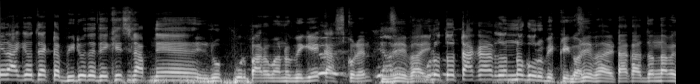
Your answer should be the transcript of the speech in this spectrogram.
এর আগেও তো একটা ভিডিওতে দেখিয়েছেন আপনি রূপপুর পারমাণবিকে কাজ করেন। জি ভাই। মূলত টাকার জন্য গরু বিক্রি করেন জি ভাই টাকার জন্য আমি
